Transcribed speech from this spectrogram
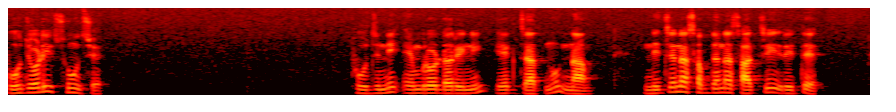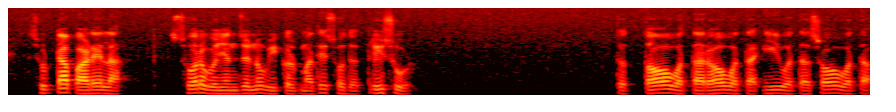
ભૂજોડી શું છે? ભુજની એમ્બ્રોડરીની એક જાતનું નામ. નીચેના શબ્દના સાચી રીતે છૂટા પાડેલા સ્વર વ્યંજનો વિકલ્પમાંથી શોધો. ત્રિશૂળ. તો ત વત્તા ર વત્તા ઈ વત્તા સ વત્તા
